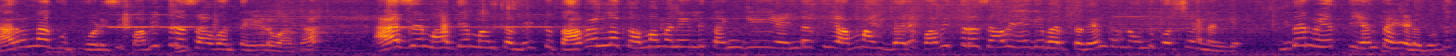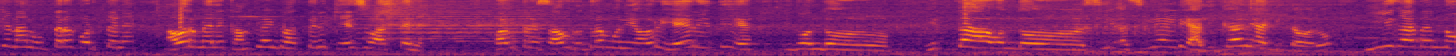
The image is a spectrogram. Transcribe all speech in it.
ಯಾರನ್ನ ಕೂತ್ಕೊಳ್ಳಿಸಿ ಪವಿತ್ರ ಸಾವು ಅಂತ ಹೇಳುವಾಗ ಆಸ್ ಎ ಮಾಧ್ಯಮ ಅಂತ ಬಿಟ್ಟು ತಾವೆಲ್ಲ ತಮ್ಮ ಮನೆಯಲ್ಲಿ ತಂಗಿ ಹೆಂಡತಿ ಅಮ್ಮ ಇದ್ದಾರೆ. ಪವಿತ್ರ ಸಾವು ಹೇಗೆ ಬರ್ತದೆ ಅಂತ ಒಂದು ಕ್ವಶನ್ ನನಗೆ. ಇದನ್ನು ಎತ್ತಿ ಅಂತ ಹೇಳುದು? ಇದಕ್ಕೆ ನಾನು ಉತ್ತರ ಕೊಡ್ತೇನೆ. ಅವರ ಮೇಲೆ ಕಂಪ್ಲೇಂಟ್ ಹಾಕ್ತೇನೆ ಕೇಸು ಹಾಕ್ತೇನೆ. ಪವಿತ್ರ ಸಾವು ರುದ್ರಮುನಿ ಅವರು ಏ ರೀತಿ ಇದೊಂದು ಇದ್ದ ಒಂದು ಸಿ ಸಿ ಐ ಡಿ ಅಧಿಕಾರಿಯಾಗಿದ್ದವರು. ಈಗ ಅದನ್ನು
